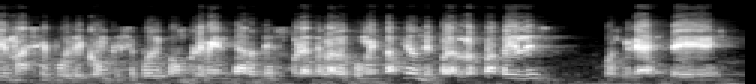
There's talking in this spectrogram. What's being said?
qué más se puede, con qué se puede complementar de fuera de la documentación, de fuera de los papeles. Pues mira, este,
